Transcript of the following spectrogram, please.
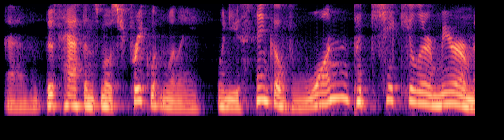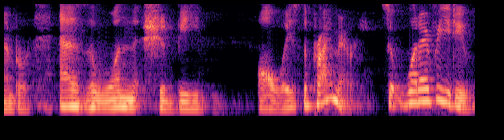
And this happens most frequently when you think of one particular mirror member as the one that should be always the primary. So, whatever you do,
